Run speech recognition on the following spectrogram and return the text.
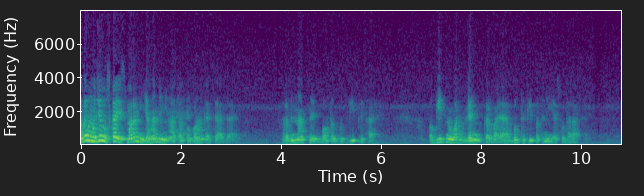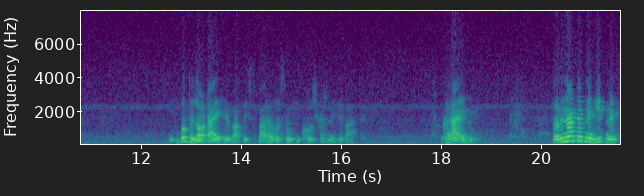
अगर मुझे उसका स्मरण यहाँ नहीं आता तो वहाँ कैसे आ जाएगा? रविन्द्रनाथ ने एक बहुत अद्भुत गीत लिखा है। और गीत में बड़ा व्यंग करवाया है, बुद्ध की पत्नी यशोधरा से। बुद्ध लौट आए हैं वापस, बारह वर्षों की खोज करने के बाद। घर आए हैं। तो रविन्द्रनाथ ने अपने गीत में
